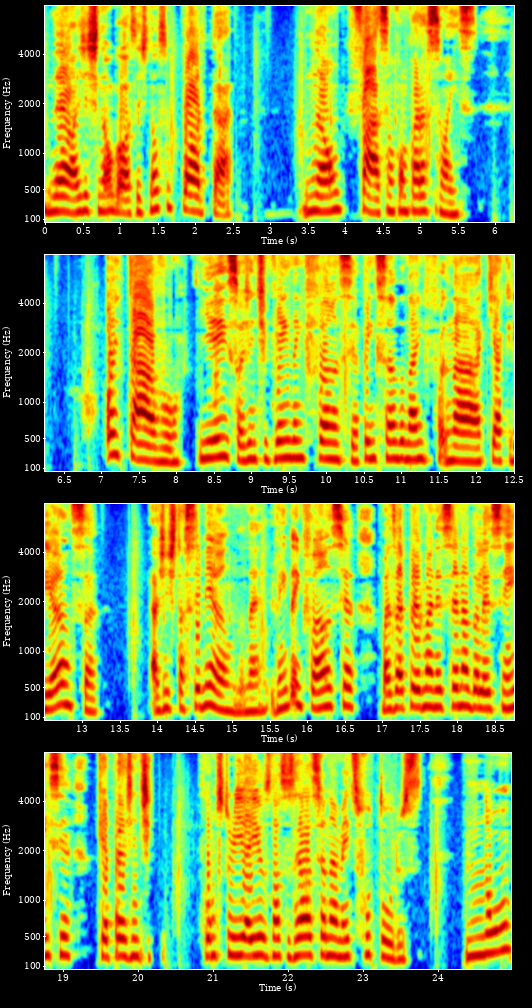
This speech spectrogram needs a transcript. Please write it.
Não, a gente não gosta, a gente não suporta. Não façam comparações. Oitavo, e é isso, a gente vem da infância, pensando na, na que a criança, a gente está semeando, né? Vem da infância, mas vai permanecer na adolescência, que é para a gente construir aí os nossos relacionamentos futuros. Não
